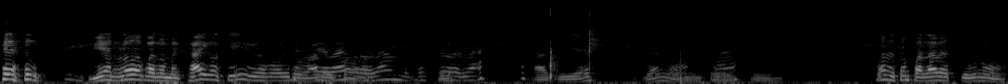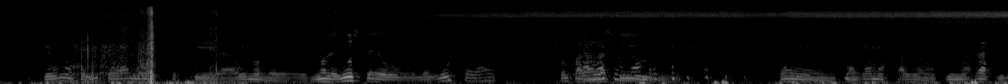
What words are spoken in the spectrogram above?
Bien rodo cuando me caigo, sí, voy Se rodando. y va rodando, pues, ¿verdad? Así es. Bueno, entonces, mm, bueno, son palabras que uno que uno se dice. Porque a uno le, no le guste o le guste, ¿va? son palabras un así, son, pongamos algo así más rápido,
